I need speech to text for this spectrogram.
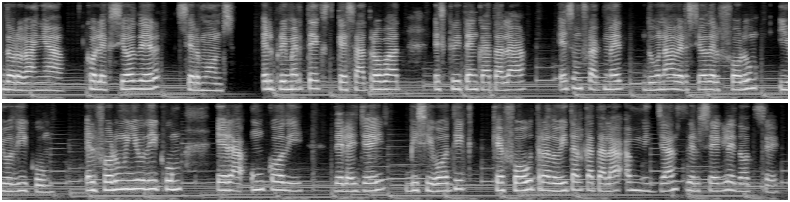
d'Organyà, col·lecció de sermons. El primer text que s'ha trobat escrit en català és un fragment d'una versió del Fòrum Iudicum. El Fòrum Iudicum era un codi de les lleis visigòtic que fou traduït al català a mitjans del segle XII.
